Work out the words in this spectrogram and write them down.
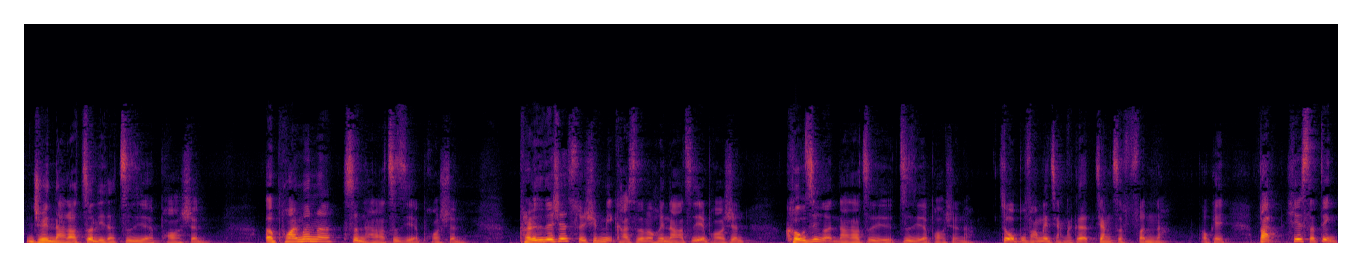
你就会拿到这里的自己的 portion。appointment 呢是拿到自己的 portion。presentation 谁去 meet customer 会拿到自己的 portion。closing 拿到自己自己的 portion 呢？这我不方便讲那个这样子分呐。OK，but here's the thing，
